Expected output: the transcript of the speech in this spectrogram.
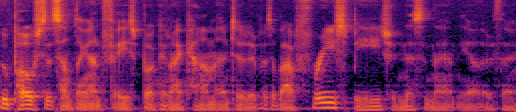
who posted something on facebook and i commented it was about free speech and this and that and the other thing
